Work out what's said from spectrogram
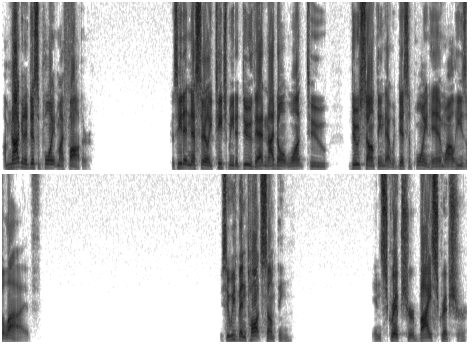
I'm not going to disappoint my father. Because he didn't necessarily teach me to do that, and I don't want to do something that would disappoint him while he's alive. You see, we've been taught something in Scripture, by Scripture,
